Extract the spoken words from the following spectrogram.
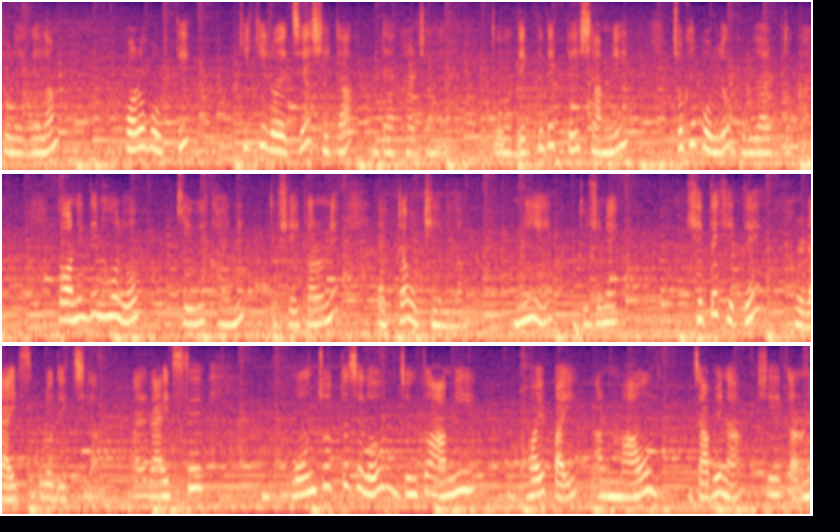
চলে গেলাম। পরবর্তী কী কী রয়েছে সেটা দেখার জন্য। তো দেখতে দেখতে সামনেই চোখে পড়ল গোলার দোকান। তো অনেক দিন হলো কেউই খায়নি। তো সেই কারণে একটা উঠিয়ে নিলাম। নিয়ে দুজনে খেতে খেতে রাইডসগুলো দেখছিলাম। আর রাইডসে বোন চড়তেছিল, যেহেতু আমি ভয় পাই আর মাও যাবে না, সেই কারণে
